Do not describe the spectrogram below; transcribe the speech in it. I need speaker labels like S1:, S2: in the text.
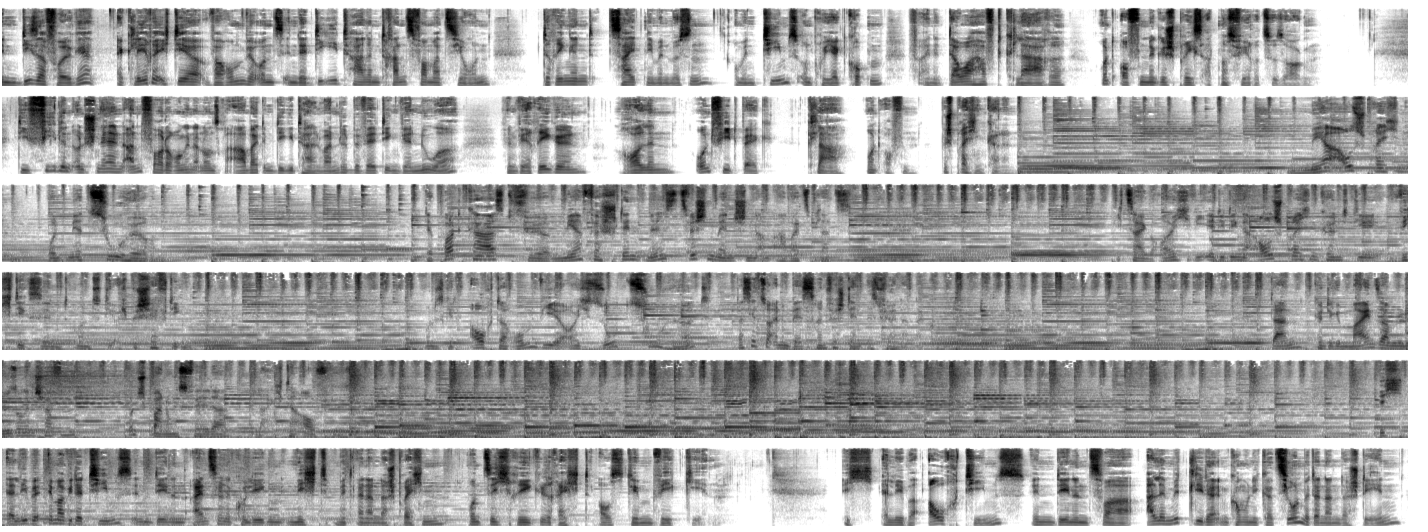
S1: In dieser Folge erkläre ich dir, warum wir uns in der digitalen Transformation dringend Zeit nehmen müssen, um in Teams und Projektgruppen für eine dauerhaft klare und offene Gesprächsatmosphäre zu sorgen. Die vielen und schnellen Anforderungen an unsere Arbeit im digitalen Wandel bewältigen wir nur, wenn wir Regeln, Rollen und Feedback klar und offen besprechen können. Mehr aussprechen und mehr zuhören der Podcast für mehr Verständnis zwischen Menschen am Arbeitsplatz. Ich zeige euch, wie ihr die Dinge aussprechen könnt, die wichtig sind und die euch beschäftigen. Und es geht auch darum, wie ihr euch so zuhört, dass ihr zu einem besseren Verständnis füreinander kommt. Dann könnt ihr gemeinsam Lösungen schaffen und Spannungsfelder leichter auflösen. Ich erlebe immer wieder Teams, in denen einzelne Kollegen nicht miteinander sprechen und sich regelrecht aus dem Weg gehen. Ich erlebe auch Teams, in denen zwar alle Mitglieder in Kommunikation miteinander stehen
